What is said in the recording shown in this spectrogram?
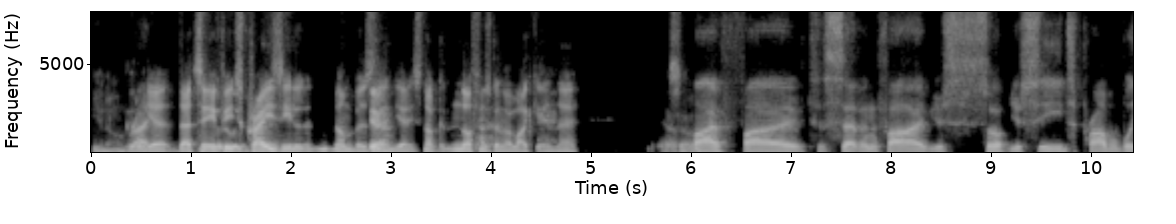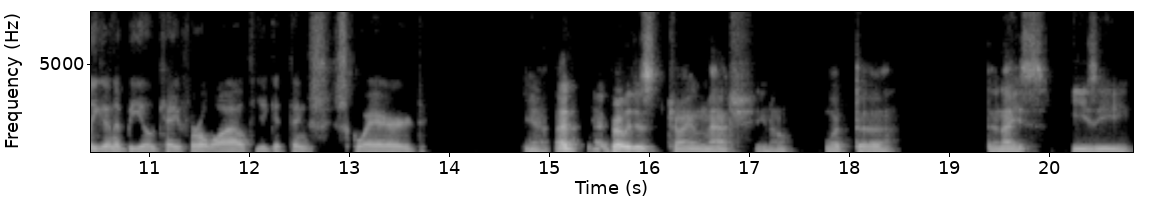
you know, Right. Yeah, that's it. If it's crazy numbers, Yeah. then yeah, it's not nothing's gonna like it in there. You know, So- Five five to seven five. Your so your seeds probably going to be okay for a while till you get things squared. Yeah, I'd I'd probably just try and match, you know, what uh the nice, easy,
